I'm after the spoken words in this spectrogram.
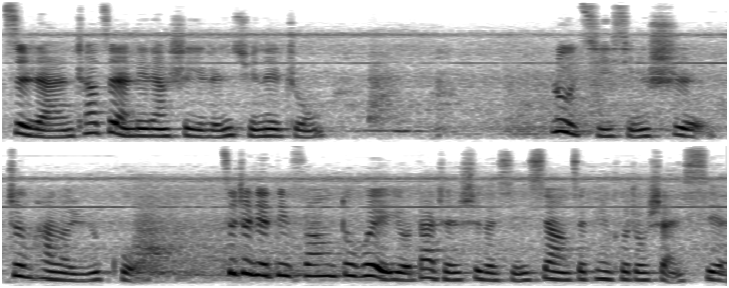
自然超自然力量，是以人群那种路级形式震撼了雨果。在这些地方，都会有大城市的形象在片刻中闪现。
